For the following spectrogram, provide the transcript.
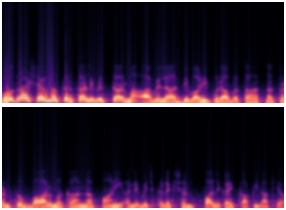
વડોદરા શહેરના તરસાલી વિસ્તારમાં આવેલા દિવાળીપુરા વસાહતના ત્રણસો બાર મકાનના પાણી અને વીજ કનેક્શન પાલિકાએ કાપી નાખ્યા.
